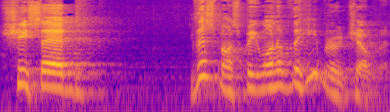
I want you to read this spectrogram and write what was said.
she said, This must be one of the Hebrew children.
